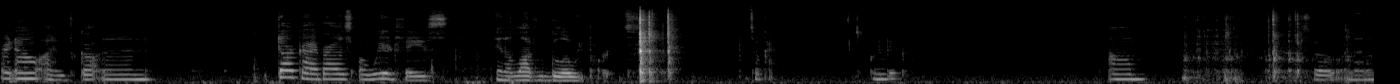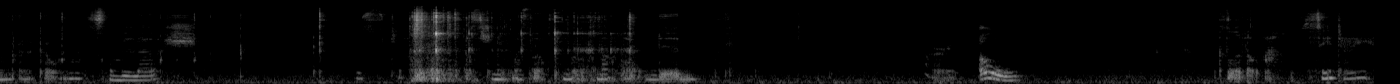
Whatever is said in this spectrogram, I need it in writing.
right now I've gotten dark eyebrows, a weird face, and a lot of glowy parts. It's okay. It's gonna be okay. Um, so, and then I'm gonna go in with some blush. Just to, just to make myself look not that dead. Alright. Oh! A little CJ.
